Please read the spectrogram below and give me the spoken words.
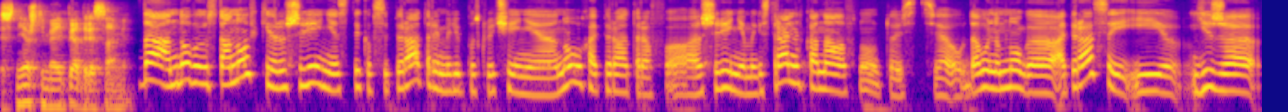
с внешними IP-адресами. Да, новые установки, расширение стыков с операторами или подключение новых операторов, а, расширение магистральных каналов. Ну, то есть э, довольно много операций, и ежа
